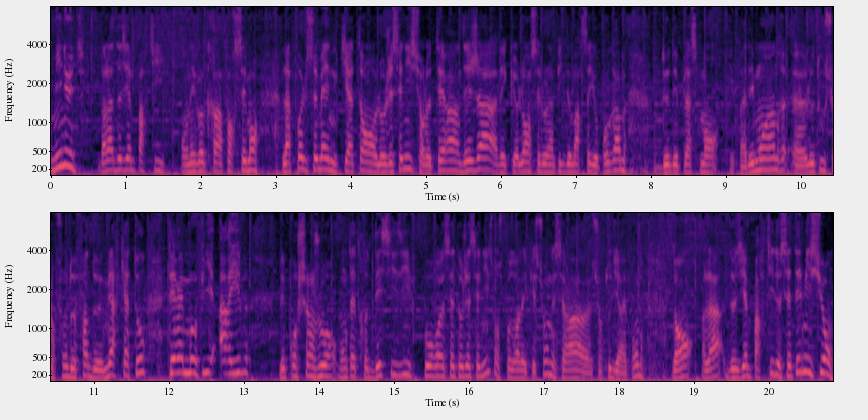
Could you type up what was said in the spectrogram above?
minutes. Dans la deuxième partie, on évoquera forcément la folle semaine qui attend l'OGC Nice sur le terrain déjà avec Lens et l'Olympique de Marseille au programme. Deux déplacements et pas des moindres. Euh, le tout sur fond de fin de mercato. Terem Mofi arrive. Les prochains jours vont être décisifs pour euh, cet OGC Nice. On se posera des questions, on essaiera euh, surtout d'y répondre dans la deuxième partie de cette émission.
